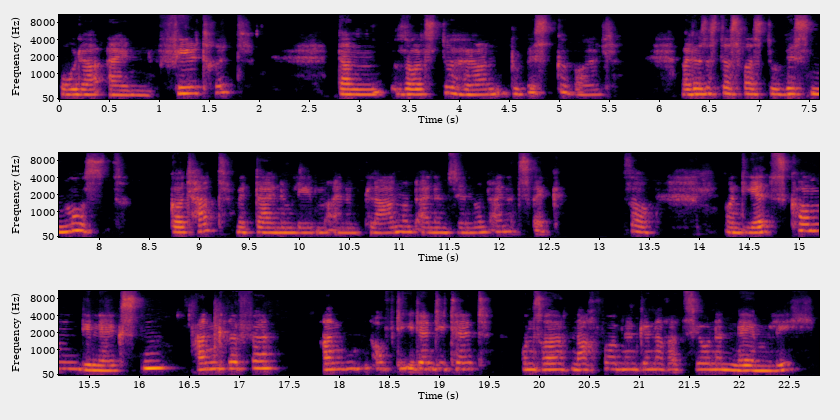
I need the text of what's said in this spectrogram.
oder ein Fehltritt, dann sollst du hören, du bist gewollt. Weil das ist das, was du wissen musst. Gott hat mit deinem Leben einen Plan und einen Sinn und einen Zweck. So, und jetzt kommen die nächsten Angriffe an, auf die Identität unserer nachfolgenden Generationen, nämlich,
